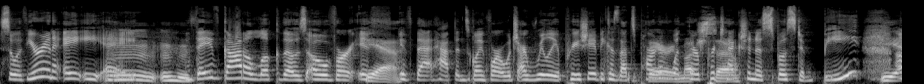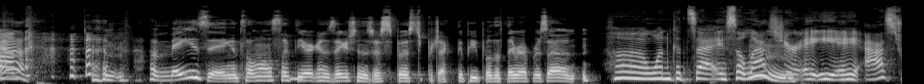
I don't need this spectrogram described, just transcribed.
So if you're in AEA, they've got to look those over if, Mm, Yeah. if that happens going forward, which I really appreciate because that's part Very of what their much so. protection is supposed to be. Yeah. Um, amazing. It's almost like the organizations are supposed to protect the people that they represent. Uh, one could say. So last year, AEA asked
